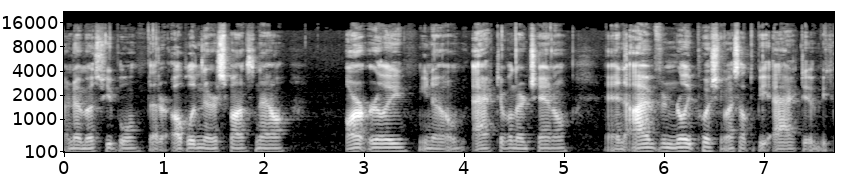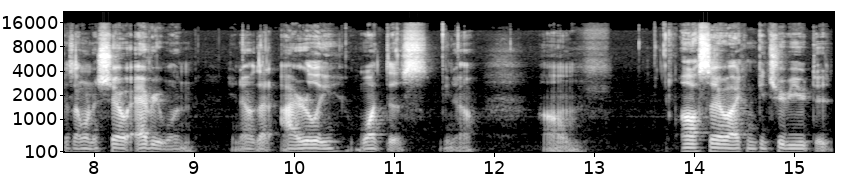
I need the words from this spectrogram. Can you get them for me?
I know most people that are uploading their response now aren't really, you know, active on their channel. And I've been really pushing myself to be active because I want to show everyone, you know, that I really want this, you know. Um, also, I can contribute to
